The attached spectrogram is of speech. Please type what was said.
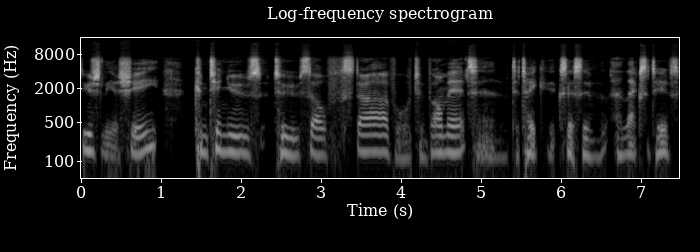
usually a she, continues to self starve or to vomit, uh, to take excessive uh, laxatives,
